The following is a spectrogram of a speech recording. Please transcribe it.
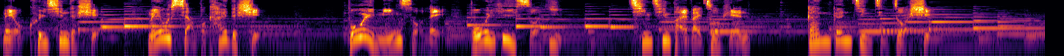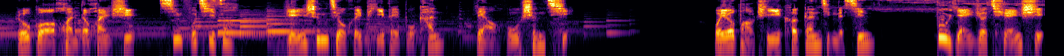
没有亏心的事，没有想不开的事，不为名所累，不为利所役，清清白白做人，干干净净做事。如果患得患失，心浮气躁，人生就会疲惫不堪，了无生气。唯有保持一颗干净的心，不眼热权势，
